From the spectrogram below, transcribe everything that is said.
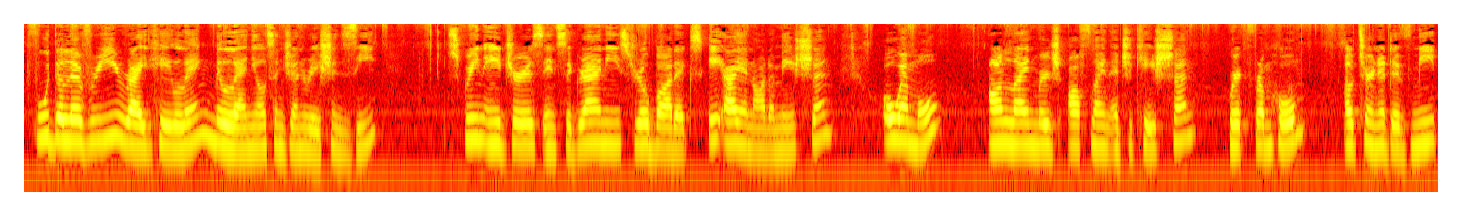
food delivery, ride hailing, millennials and Generation Z, screenagers, Instagrannies, robotics, AI and automation, OMO, online merge offline education, work from home, alternative meat,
